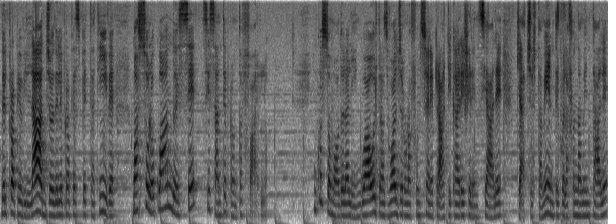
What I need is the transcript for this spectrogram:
del proprio villaggio, delle proprie aspettative, ma solo quando e se si sente pronto a farlo. In questo modo la lingua, oltre a svolgere una funzione pratica referenziale, che è certamente quella fondamentale,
